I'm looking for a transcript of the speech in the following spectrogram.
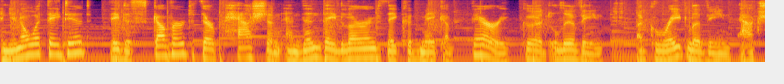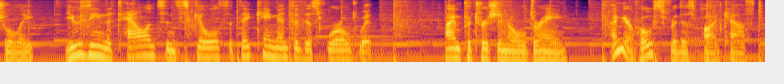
And you know what they did? They discovered their passion and then they learned they could make a very good living, a great living, actually, using the talents and skills that they came into this world with. I'm Patricia Noel Drain. I'm your host for this podcast.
